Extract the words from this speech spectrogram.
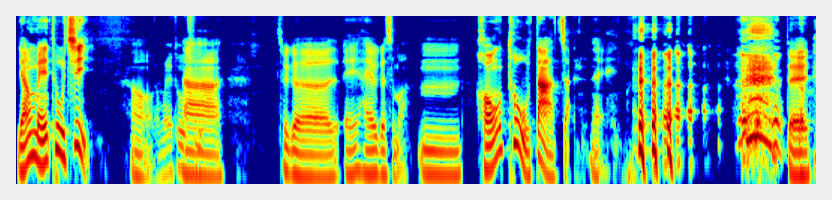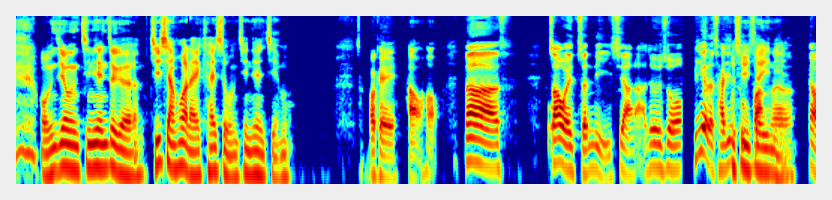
扬眉吐气，好，扬眉吐气啊，这个哎，还有一个什么？嗯。红兔大展，哎，对，我们就用今天这个吉祥话来开始我们今天的节目。OK，好好，那稍微整理一下啦，就是说比尔的财经厨房呢，要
